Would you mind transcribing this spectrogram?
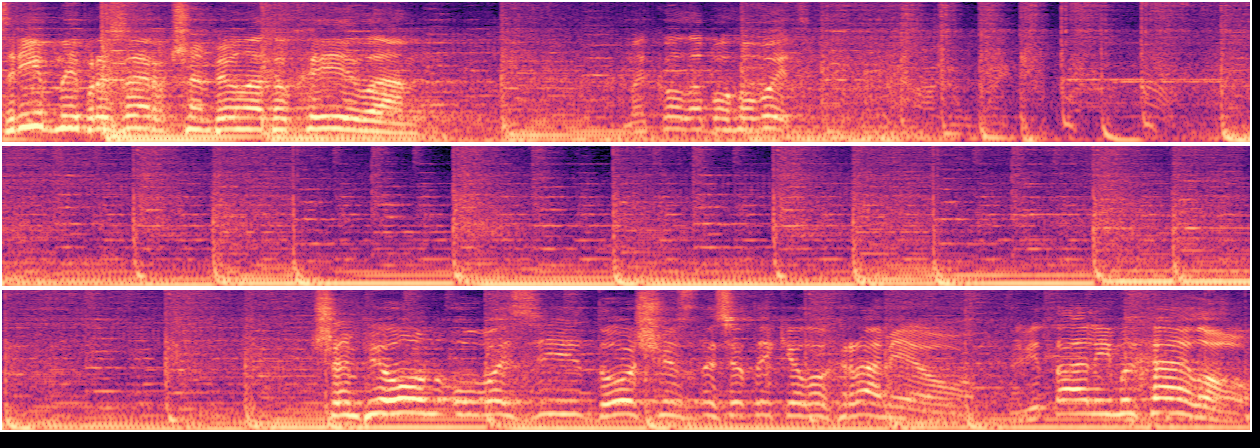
Срібний призер чемпіонату Києва. Микола Боговит. Чемпіон у вазі до 60 кілограмів Віталій Михайлов.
